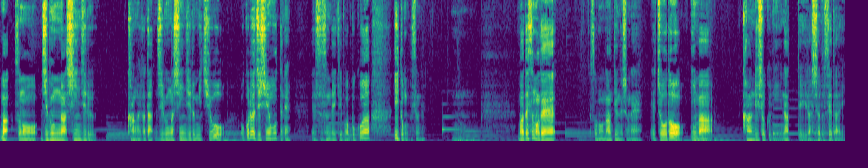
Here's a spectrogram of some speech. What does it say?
まあその自分が信じる考え方自分が信じる道をこれは自信を持ってね進んでいけば僕はいいと思うんですよね。うん。まあ、ですのでその何て言うんでしょうね。ちょうど今管理職になっていらっしゃる世代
